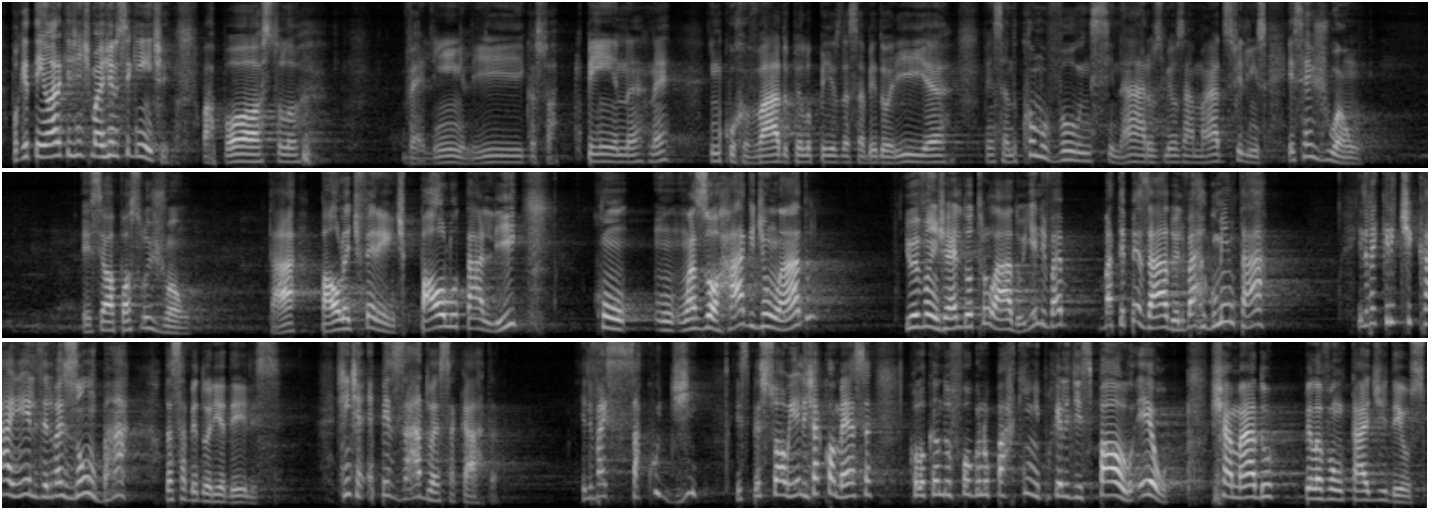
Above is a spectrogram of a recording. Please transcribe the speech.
Porque tem hora que a gente imagina o seguinte: o apóstolo, velhinho ali, com a sua pena, né? encurvado pelo peso da sabedoria, pensando como vou ensinar os meus amados filhinhos. Esse é João. Esse é o apóstolo João. Tá? Paulo é diferente. Paulo está ali com um, um azorrague de um lado e o evangelho do outro lado. E ele vai bater pesado, ele vai argumentar. Ele vai criticar eles, ele vai zombar da sabedoria deles. Gente, é pesado essa carta. Ele vai sacudir esse pessoal. E ele já começa colocando fogo no parquinho, porque ele diz: Paulo, eu, chamado pela vontade de Deus.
